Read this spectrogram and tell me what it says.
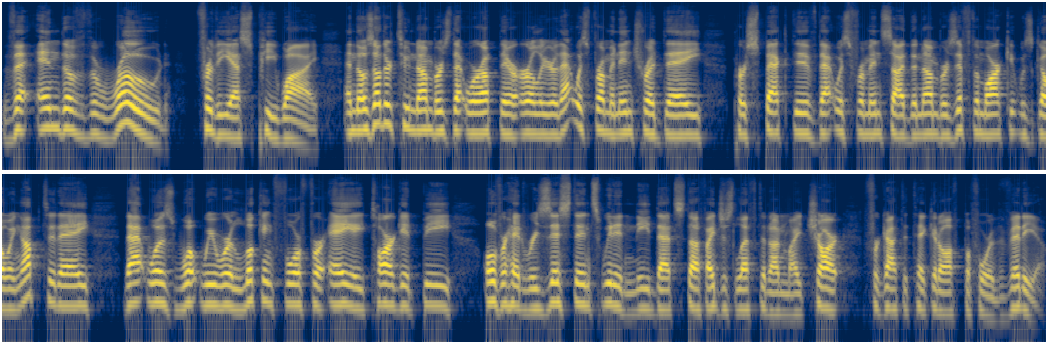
the end of the road for the SPY. And those other two numbers that were up there earlier, that was from an intraday perspective. That was from inside the numbers. If the market was going up today, that was what we were looking for for A, a target, B, overhead resistance. We didn't need that stuff. I just left it on my chart, forgot to take it off before the video.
